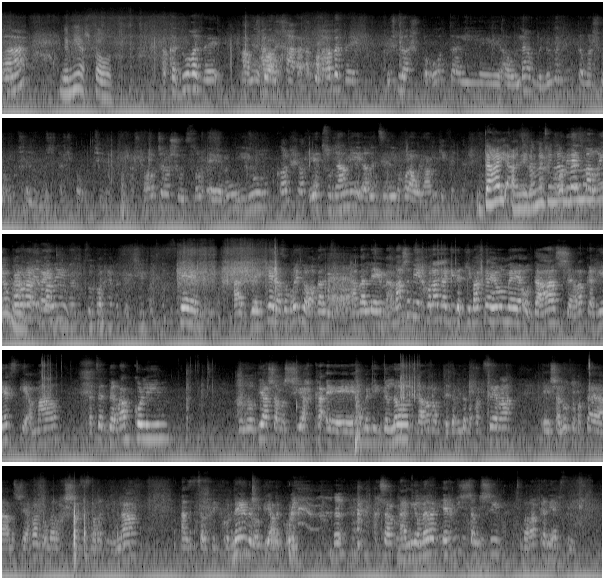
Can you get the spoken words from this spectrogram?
מה? למי השפעות? הכדור הזה, הכוכב. הזה, יש לו השפעות על אה, העולם, ולא יודעים את המשמעות שלו, ההשפעות שלו. שהוא אה, יהיה צונאמי רציני בכל העולם. די, אני לא מבינה מה הם אומרים. כל מיני דברים. כן, אז אה, כן, אז אומרים לו, אבל, אבל אה, מה שאני יכולה להגיד, קיבלתי היום הודעה שהרב קנייבסקי אמר לצאת ברמקולים ולהודיע שהמשיח עומד להתגלות, והרב דוד אבוחצירא, שאלו אותו מתי המשיח בא, אז הוא אומר עכשיו זה זמן הגאולה, אז צריך להתכונן ולהודיע לכולם. עכשיו, אני אומרת, איך משתמשים ברב קנייבסקי?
